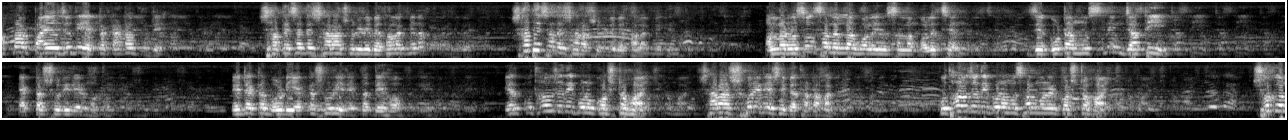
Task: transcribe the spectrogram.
আপনার পায়ে যদি একটা কাটা ফুটে, সাথে সাথে সারা শরীরে ব্যথা লাগবে না? সাথে সাথে সারা শরীরে ব্যথা লাগবে কিন্তু। আল্লাহ রসুল সাল্লাহ আলাইসাল্লাম বলেছেন যে, গোটা মুসলিম জাতি একটা শরীরের মতো। এটা একটা বডি একটা শরীর, একটা দেহ। এর কোথাও যদি কোনো কষ্ট হয়, সারা শরীরে সে ব্যথাটা লাগবে। কোথাও যদি কোনো মুসলমানের কষ্ট হয়, সকল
